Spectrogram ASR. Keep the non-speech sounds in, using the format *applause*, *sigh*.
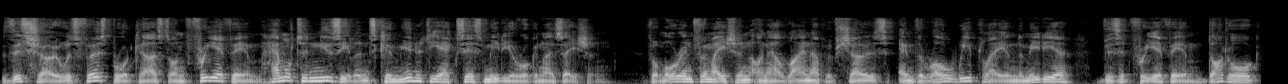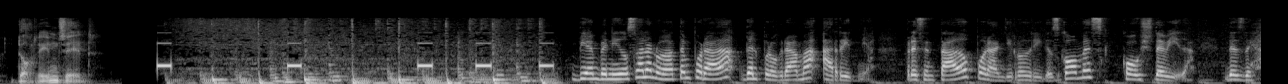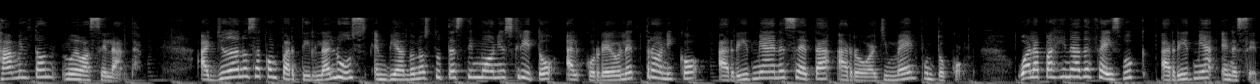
This show was first broadcast on Free FM, Hamilton, New Zealand's community access media organisation. For more information on our lineup of shows and the role we play in the media, visit freefm.org.nz. Bienvenidos a la nueva temporada del programa Arritmia, presentado por Angie Rodríguez Gómez, coach de vida, desde Hamilton, Nueva Zelanda. Ayúdanos a compartir la luz enviándonos tu testimonio escrito al correo electrónico arritmianz.gmail.com o a la página de Facebook Arritmia NZ.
